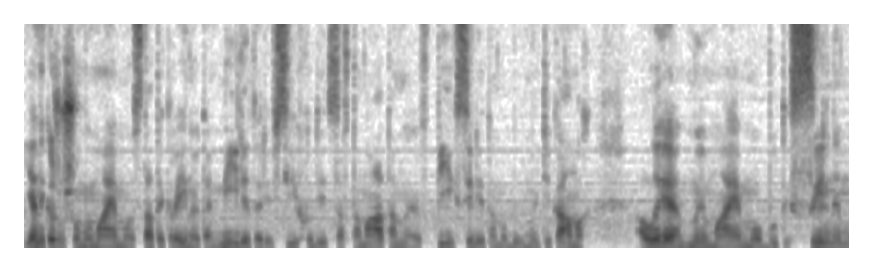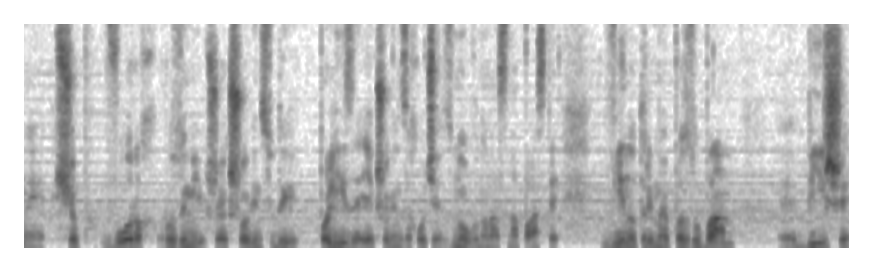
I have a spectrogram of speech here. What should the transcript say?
Я не кажу, що ми маємо стати країною там мілітарі, всі ходять з автоматами в пікселі там або в мультикамах. Але ми маємо бути сильними, щоб ворог розумів, що якщо він сюди полізе, якщо він захоче знову на нас напасти, він отримає по зубам е, більше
